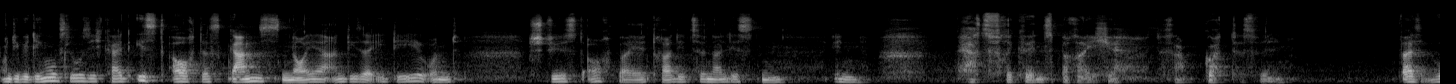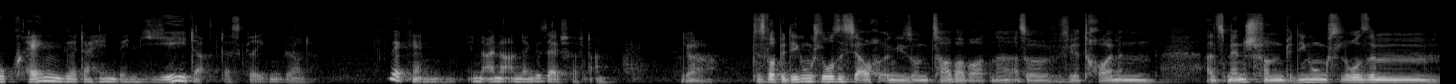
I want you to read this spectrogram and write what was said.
Und die Bedingungslosigkeit ist auch das ganz Neue an dieser Idee und stößt auch bei Traditionalisten in Herzfrequenzbereiche. Das sagen, Gottes Willen. Was, wo kämen wir dahin, wenn jeder das kriegen würde? Wir kämen in einer anderen Gesellschaft an. Ja, das Wort bedingungslos ist ja auch irgendwie so ein Zauberwort. Ne? Also wir träumen als Mensch von bedingungslosem,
